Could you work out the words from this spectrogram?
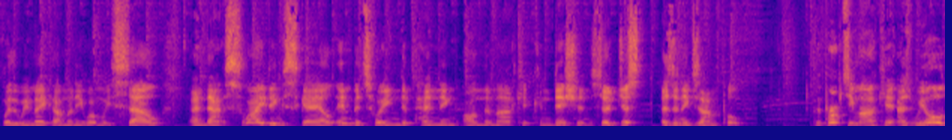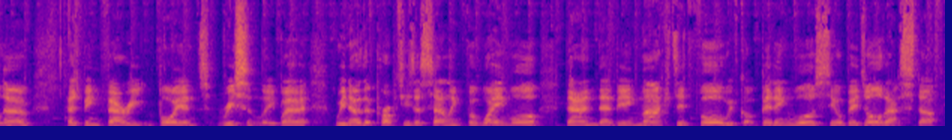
whether we make our money when we sell, and that sliding scale in between depending on the market conditions. So, just as an example, the property market, as we all know, has been very buoyant recently, where we know that properties are selling for way more than they're being marketed for. We've got bidding wars, seal bids, all that stuff,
